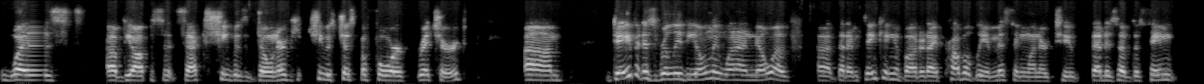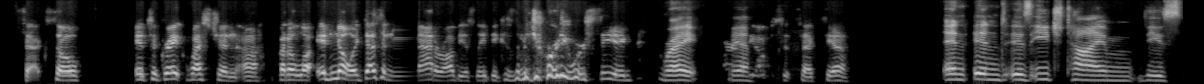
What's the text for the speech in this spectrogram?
was of the opposite sex. She was a donor. He, she was just before Richard. Um, David is really the only one I know of uh, that I'm thinking about it. I probably am missing one or two that is of the same sex. So it's a great question, uh, but a lot. no, it doesn't matter obviously because the majority we're seeing right, yeah, the opposite sex, yeah. And and is each time these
